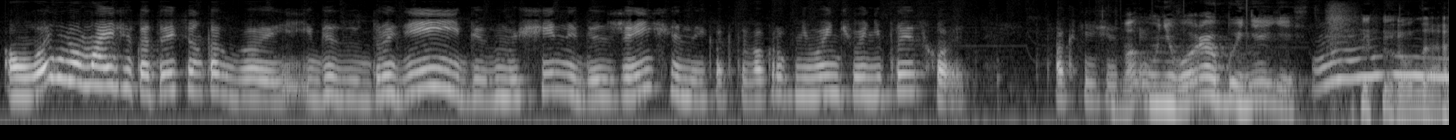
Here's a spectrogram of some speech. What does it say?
а у этого мальчика, то есть он как бы и без друзей, и без мужчины, и без женщины, и как-то вокруг него ничего не происходит фактически. У него рабыня есть. Ну да.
